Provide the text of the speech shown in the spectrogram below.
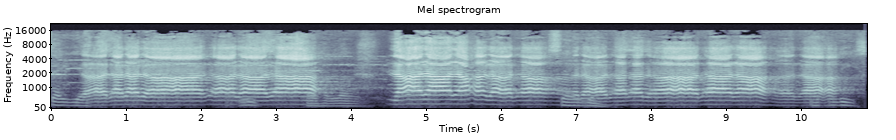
Say yes. Say hello.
